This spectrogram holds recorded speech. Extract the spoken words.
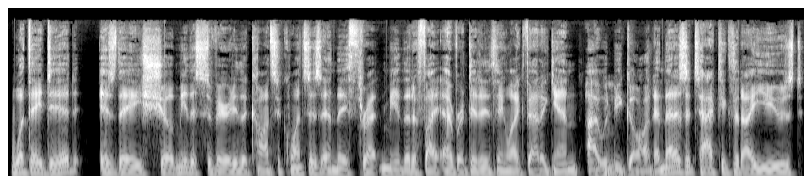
what they did is they showed me the severity of the consequences and they threatened me that if I ever did anything like that again, I would mm-hmm. be gone. And that is a tactic that I used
